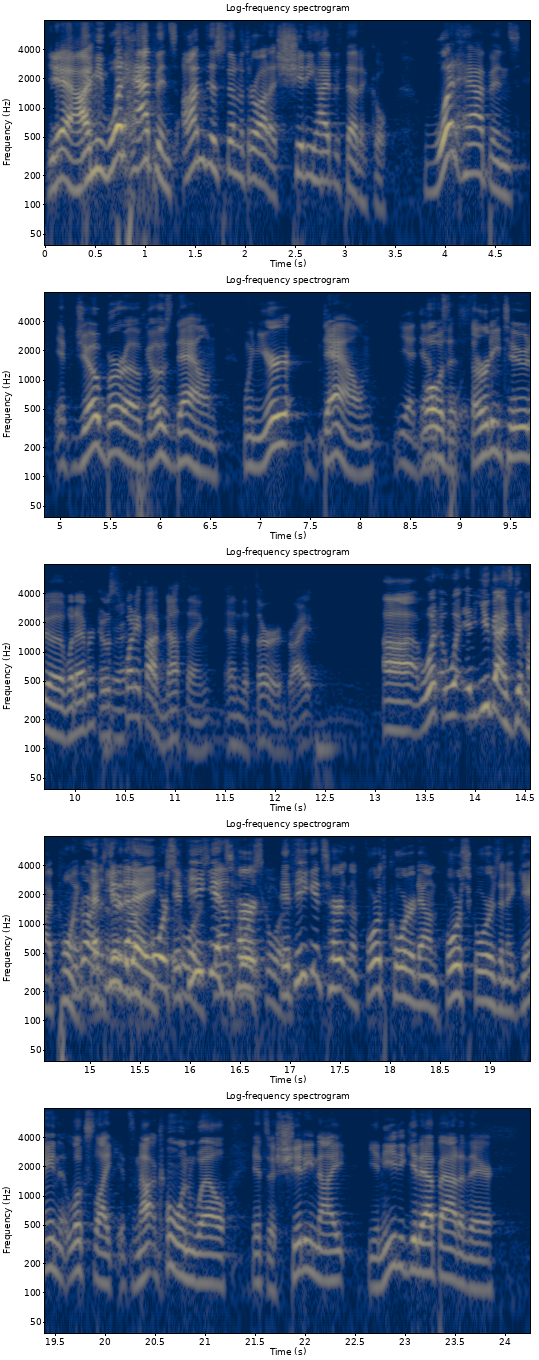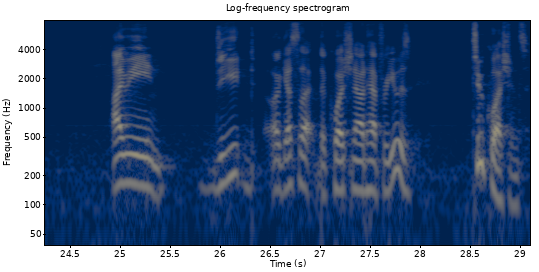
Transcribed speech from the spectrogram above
Yeah, I mean, what happens? I'm just going to throw out a shitty hypothetical. What happens if Joe Burrow goes down when you're down? Yeah, down what was it? 32 to whatever. It was 25 nothing in the third, right? Uh, what, what? You guys get my point. Regardless, At the end of the day, four if he gets hurt, if he gets hurt in the fourth quarter, down four scores in a game that looks like it's not going well, it's a shitty night. You need to get up out of there. I mean, do you? I guess that- the question I would have for you is two questions.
